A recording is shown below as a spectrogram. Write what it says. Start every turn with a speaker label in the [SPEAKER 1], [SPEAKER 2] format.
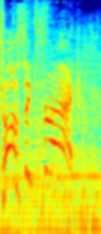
[SPEAKER 1] Tossing frag!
